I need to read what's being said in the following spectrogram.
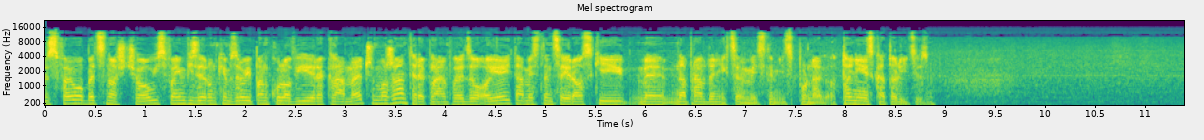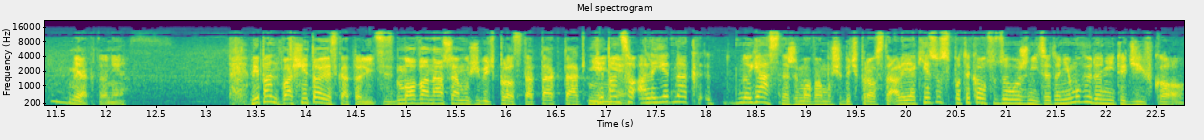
y, swoją obecnością i swoim wizerunkiem zrobi pan Kulowi reklamę, czy może antyreklamę? Powiedzą, ojej, tam jest ten Cejrowski, my naprawdę nie chcemy mieć z tym nic wspólnego. To nie jest katolicyzm. Jak to nie? Wie pan, Właśnie to jest katolicyzm. Mowa nasza musi być prosta. Tak, tak, nie, Wie pan nie. co, ale jednak, no jasne, że mowa musi być prosta, ale jak Jezus spotykał cudzołożnicę, to nie mówił do niej ty dziwko,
